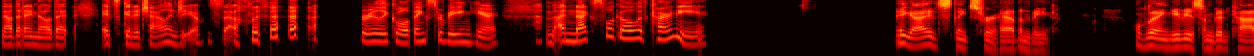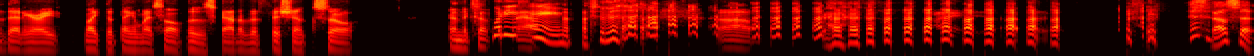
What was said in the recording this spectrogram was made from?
Now that I know that it's going to challenge you. So really cool. Thanks for being here. Um, and next we'll go with Kernie Hey guys, thanks for having me. Hopefully I can give you some good content here. I like to think of myself as kind of efficient. So and the what are you saying? um, that's it.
